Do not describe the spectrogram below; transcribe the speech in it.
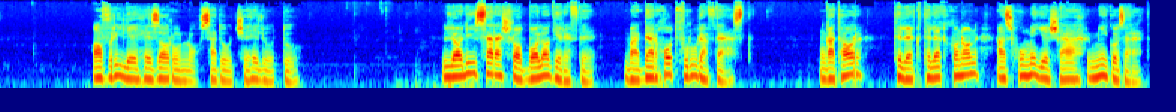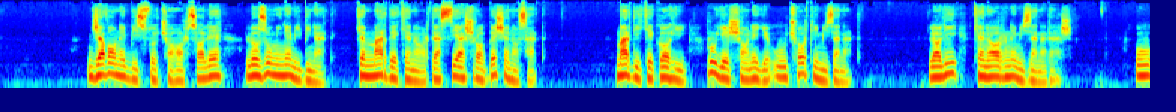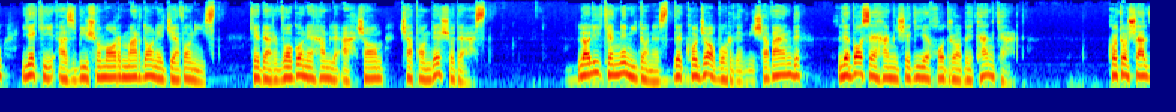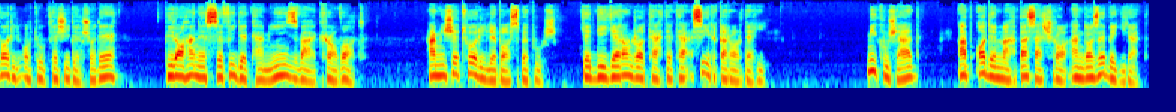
آوریل 1942 لالی سرش را بالا گرفته. و در خود فرو رفته است. قطار تلق تلق کنان از حومه شهر می گذرد. جوان 24 ساله لزومی نمی بیند که مرد کنار دستیش را بشناسد. مردی که گاهی روی شانه او چرتی می‌زند. لالی کنار نمیزندش. او یکی از بیشمار مردان جوانی است که در واگن حمل احشام چپانده شده است. لالی که نمی‌دانست به کجا برده می‌شوند لباس همیشگی خود را به تن کرد. کت و شلواری اتو کشیده شده، پیراهن سفید تمیز و کراوات. همیشه طوری لباس بپوش که دیگران را تحت تأثیر قرار دهی. میکوشد ابعاد محبسش را اندازه بگیرد.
